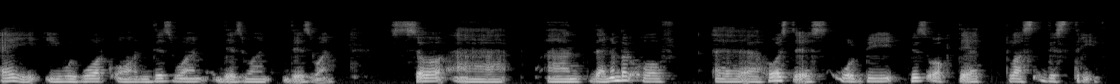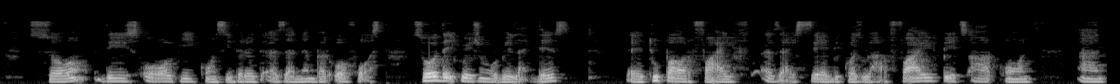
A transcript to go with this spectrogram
A you will work on this one this one this one. So uh, and the number of uh, hosts will be this octet plus this 3 so these all be considered as a number of hosts. So the equation will be like this. Uh, 2 power 5 as I said because we have 5 bits are on and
